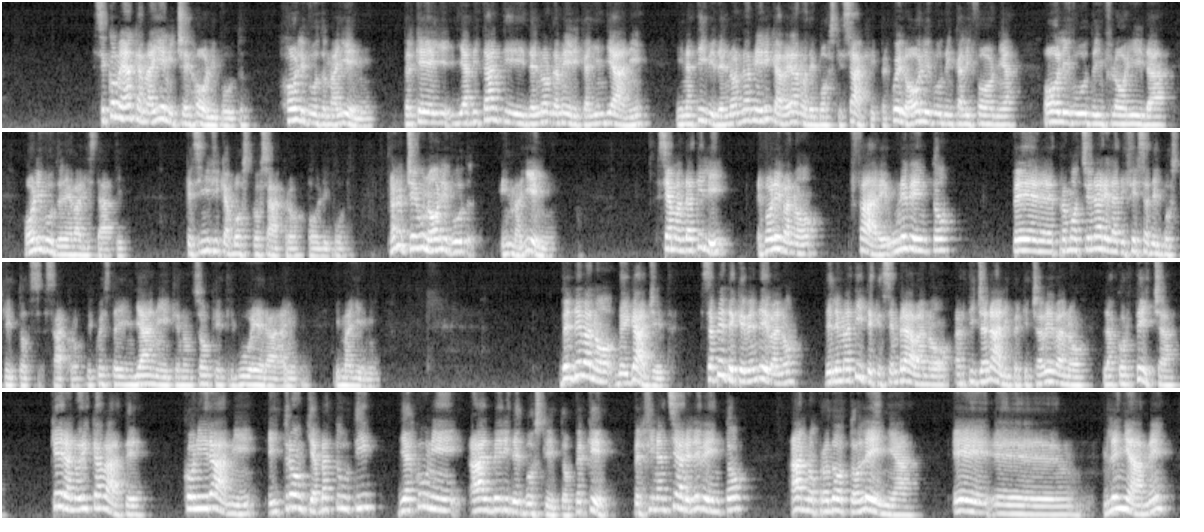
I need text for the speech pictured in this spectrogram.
Siccome anche a miami c'è hollywood hollywood miami perché gli abitanti del nord america gli indiani i nativi del nord america avevano dei boschi sacri per quello hollywood in california hollywood in florida hollywood nei vari stati che significa bosco sacro hollywood allora c'è un hollywood in miami. Siamo andati lì e volevano fare un evento per promozionare la difesa del boschetto sacro di questi indiani che non so che tribù era in, in miami. Vendevano dei gadget. Sapete che vendevano delle matite che sembravano artigianali perché ci avevano la corteccia che erano ricavate con i rami e i tronchi abbattuti di alcuni alberi del boschetto perché per finanziare l'evento hanno prodotto legna e eh, legname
